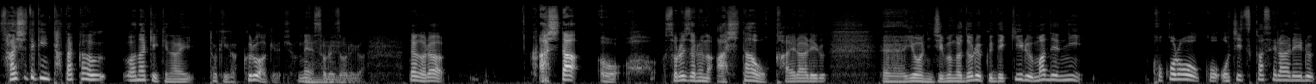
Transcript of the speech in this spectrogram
最終的に戦わなきゃいけない時が来るわけですよね、それぞれが。だから、明日を、それぞれの明日を変えられる、えー、ように自分が努力できるまでに心をこう落ち着かせられる、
